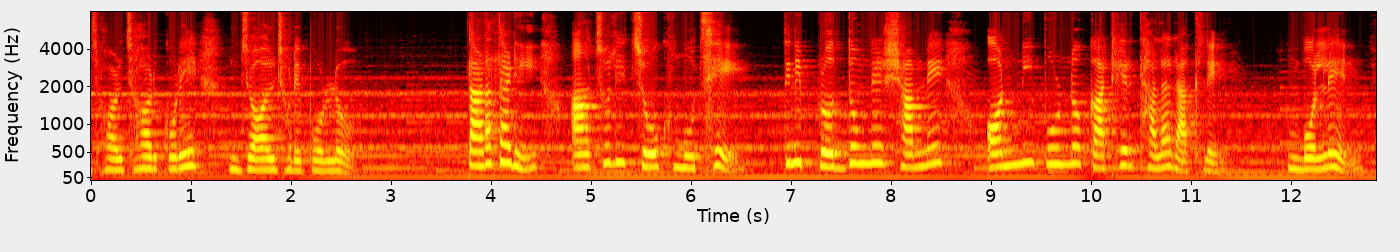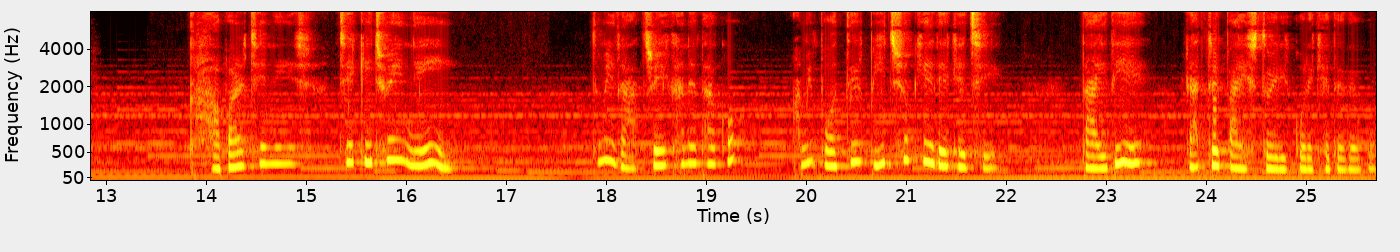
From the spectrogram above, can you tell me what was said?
ঝরঝর করে জল ঝরে পড়ল। তাড়াতাড়ি আঁচলে চোখ মুছে তিনি প্রদ্যুম্নের সামনে অন্নিপূর্ণ কাঠের থালা রাখলেন। বললেন খাবার জিনিস যে কিছুই নেই। তুমি রাত্রে এখানে থাকো আমি পদ্মের বীজ শুকিয়ে রেখেছি। তাই দিয়ে রাত্রে পায়েস তৈরি করে খেতে দেব।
